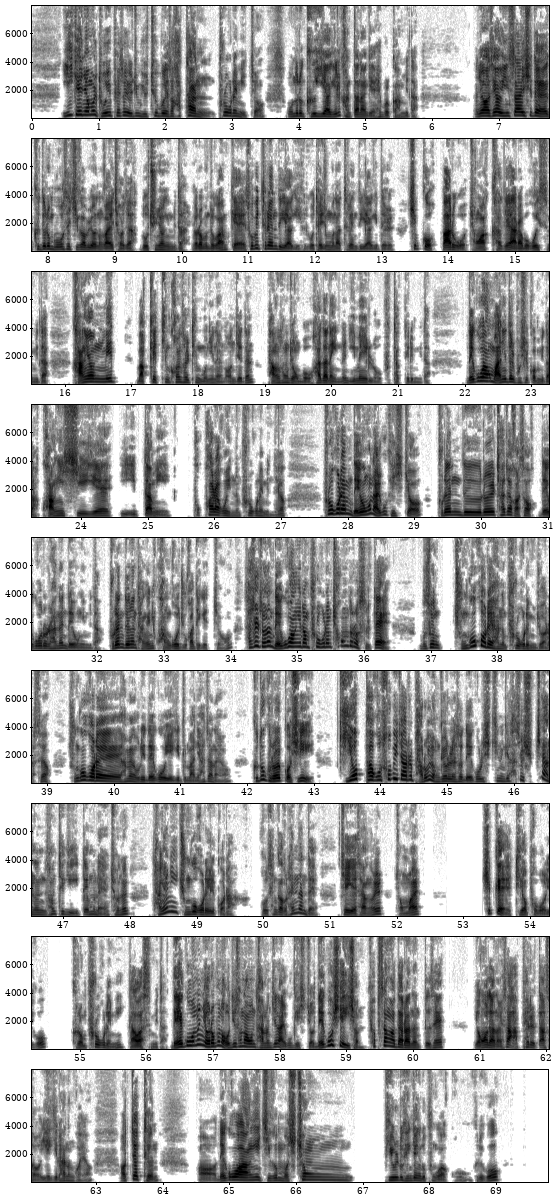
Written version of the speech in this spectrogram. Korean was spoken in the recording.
이 개념을 도입해서 요즘 유튜브에서 핫한 프로그램이 있죠. 오늘은 그 이야기를 간단하게 해볼까 합니다. 안녕하세요. 인사이 시대 그들은 무엇에 지갑을 여는가의 저자 노준영입니다. 여러분들과 함께 소비 트렌드 이야기 그리고 대중문화 트렌드 이야기들 쉽고 빠르고 정확하게 알아보고 있습니다. 강연 및 마케팅 컨설팅 문의는 언제든 방송 정보 하단에 있는 이메일로 부탁드립니다. 내고왕 많이들 보실 겁니다. 광희 씨의 이 입담이 폭발하고 있는 프로그램인데요. 프로그램 내용은 알고 계시죠? 브랜드를 찾아가서 내고를 하는 내용입니다. 브랜드는 당연히 광고주가 되겠죠. 사실 저는 내고왕이란 프로그램 처음 들었을 때 무슨 중고거래 하는 프로그램인 줄 알았어요. 중고거래 하면 우리 내고 얘기들 많이 하잖아요. 그도 그럴 것이 기업하고 소비자를 바로 연결을 해서 내고를 시키는 게 사실 쉽지 않은 선택이기 때문에 저는 당연히 중고거래일 거라고 생각을 했는데 제 예상을 정말 쉽게 뒤엎어버리고 그런 프로그램이 나왔습니다. 네고는 여러분 어디서 나온 단어인지는 알고 계시죠? 네고시에이션, 협상하다라는 뜻의 영어 단어에서 앞에를 따서 얘기를 하는 거예요. 어쨌든 어, 네고왕이 지금 뭐 시청 비율도 굉장히 높은 것 같고 그리고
